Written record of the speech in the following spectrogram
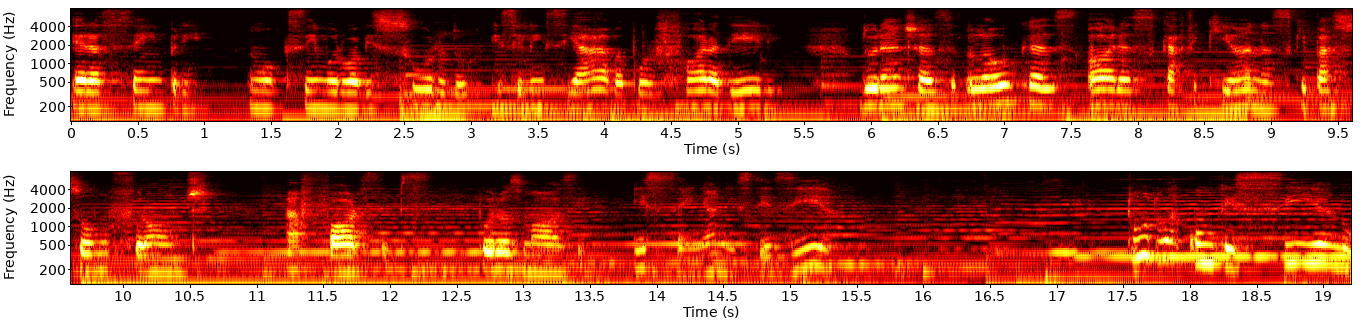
era sempre um oxímoro absurdo que silenciava por fora dele durante as loucas horas kafkianas que passou no fronte, a fórceps, por osmose e sem anestesia. Tudo acontecia no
